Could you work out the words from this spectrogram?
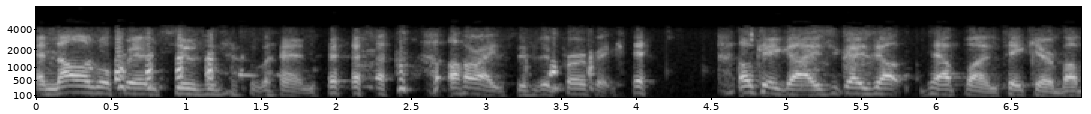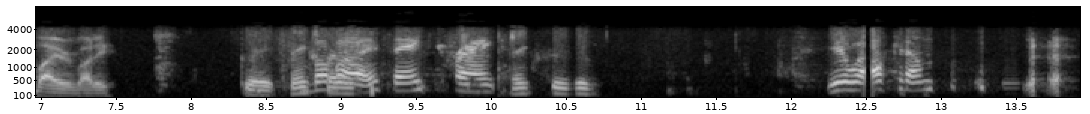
and knowledgeable friend Susan. All right, Susan. Perfect. okay, guys. You guys out. Have fun. Take care. Bye, bye, everybody. Great. Thanks, Bye bye. Thank you, Frank. Thanks, Susan. You're welcome.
